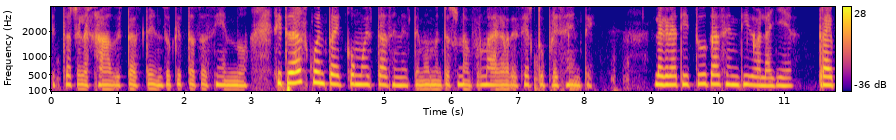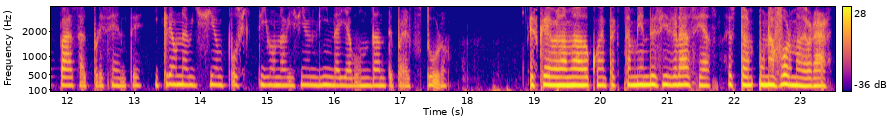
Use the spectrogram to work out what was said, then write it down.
estás relajado, estás tenso, qué estás haciendo. Si te das cuenta de cómo estás en este momento, es una forma de agradecer tu presente. La gratitud da sentido al ayer, trae paz al presente y crea una visión positiva, una visión linda y abundante para el futuro. Es que de verdad me he dado cuenta que también decir gracias es una forma de orar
